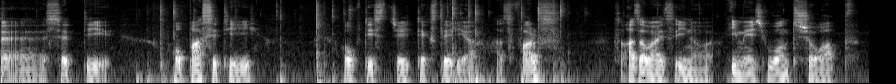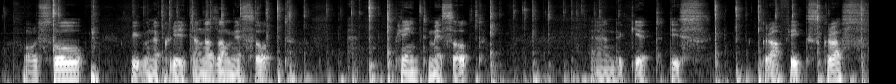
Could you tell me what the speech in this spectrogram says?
uh, set the opacity of this JText area as false so otherwise you know image won't show up. Also we're gonna create another method paint method and get this graphics class.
